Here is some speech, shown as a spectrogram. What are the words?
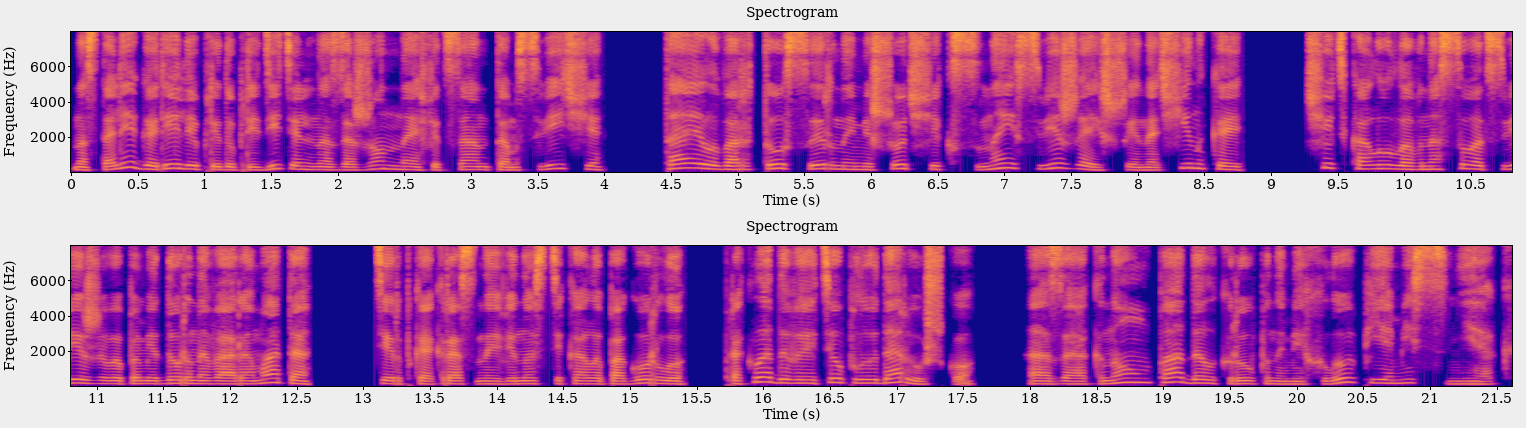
на столе горели предупредительно зажженные официантом свечи, таял во рту сырный мешочек с наисвежайшей начинкой, чуть колола в носу от свежего помидорного аромата, терпкое красное вино стекало по горлу, прокладывая теплую дорожку, а за окном падал крупными хлопьями снег,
